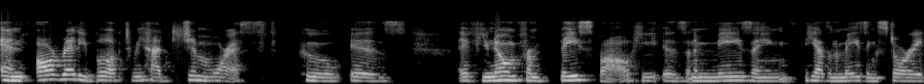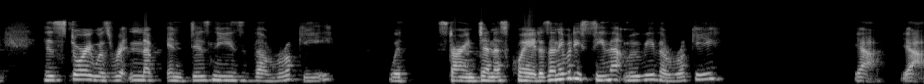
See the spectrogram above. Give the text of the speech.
And already booked, we had Jim Morris, who is, if you know him from baseball, he is an amazing, he has an amazing story. His story was written up in Disney's The Rookie with starring Dennis Quaid. Has anybody seen that movie, The Rookie? Yeah, yeah.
